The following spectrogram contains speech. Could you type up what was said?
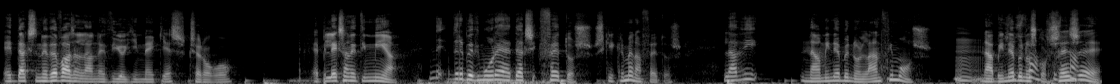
Εντάξει, ναι, δεν βάζανε δύο γυναίκες, ξέρω εγώ. Επιλέξανε τη μία. Ναι, ρε παιδί μου, ωραία, εντάξει, φέτος, συγκεκριμένα φέτος. Δηλαδή, να μην έμπαινε ο Λάνθιμος, να μην έμπαινε ο Σωστά, Σκορσέζε,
